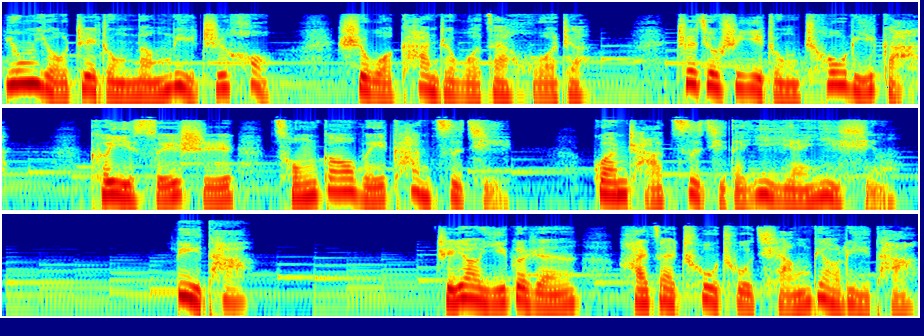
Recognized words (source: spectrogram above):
拥有这种能力之后，是我看着我在活着。这就是一种抽离感，可以随时从高维看自己，观察自己的一言一行。利他，只要一个人还在处处强调利他，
